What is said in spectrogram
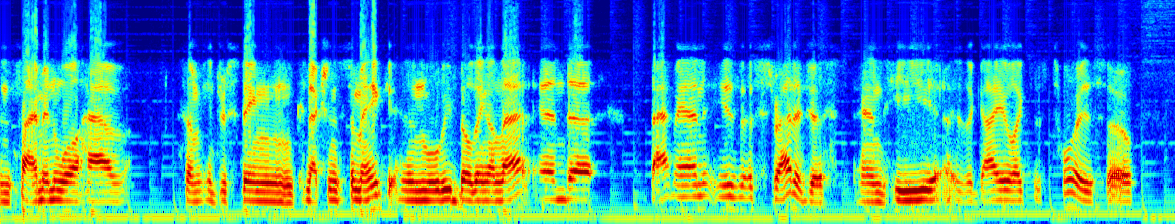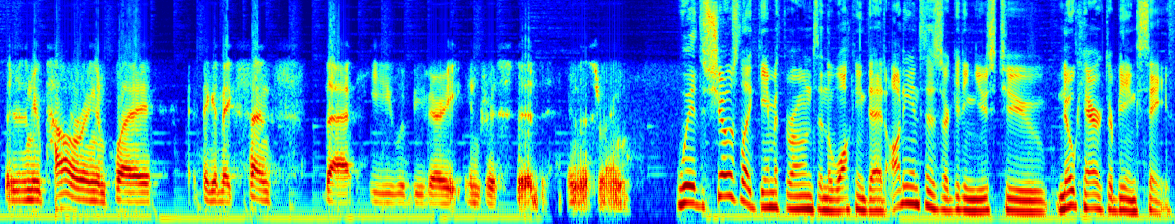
and Simon will have some interesting connections to make, and we'll be building on that. And uh, Batman is a strategist, and he is a guy who likes his toys. So there's a new power ring in play. I think it makes sense that he would be very interested in this ring. With shows like Game of Thrones and The Walking Dead, audiences are getting used to no character being safe.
